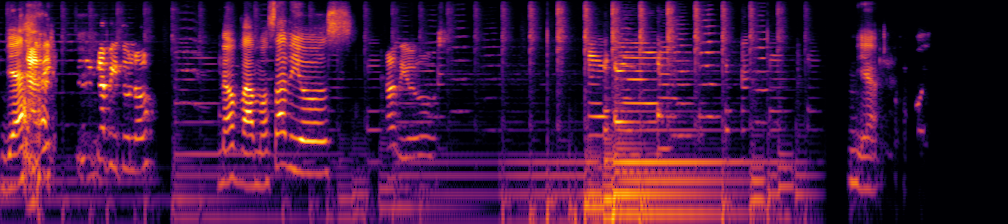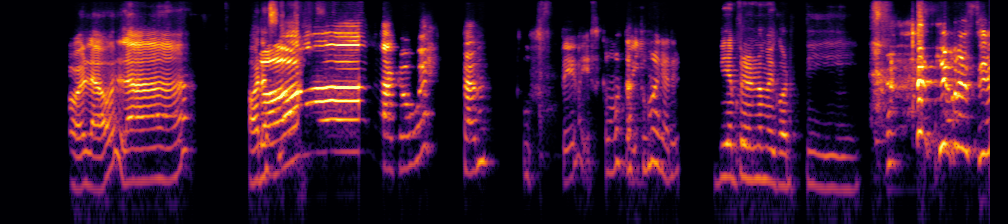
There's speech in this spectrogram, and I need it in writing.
Ya, Ya, el capítulo. nos vamos, adiós. Adiós. Ya. Hola, hola. Ahora sí. Hola, ¿cómo están ustedes? ¿Cómo estás tú, Margarita? Bien, pero no me corté. Que recién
